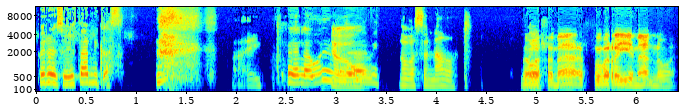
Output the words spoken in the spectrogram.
Pero eso, yo estaba en mi casa. La estaba en mi- no pasó nada. No pasa nada. Fue para rellenar nomás.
